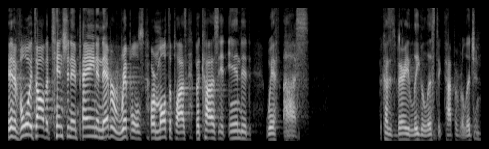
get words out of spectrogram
It avoids all the tension and pain and never ripples or multiplies because it ended with us. Because it's very legalistic type of religion.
